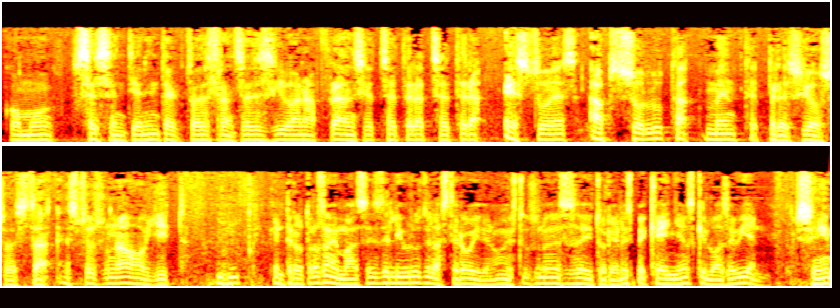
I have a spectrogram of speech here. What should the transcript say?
cómo se sentían intelectuales franceses, iban a Francia, etcétera, etcétera. Esto es absolutamente precioso, Está, esto es una joyita. Entre otras, además, es de libros del asteroide, ¿no? Esto es una de esas editoriales pequeñas que lo hace bien. Sí,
